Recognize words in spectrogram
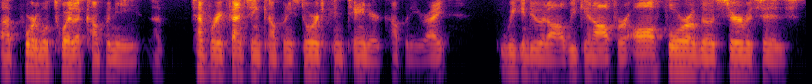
a portable toilet company, a temporary fencing company, storage container company, right? We can do it all. We can offer all four of those services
